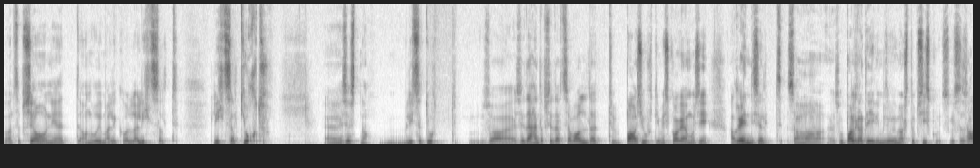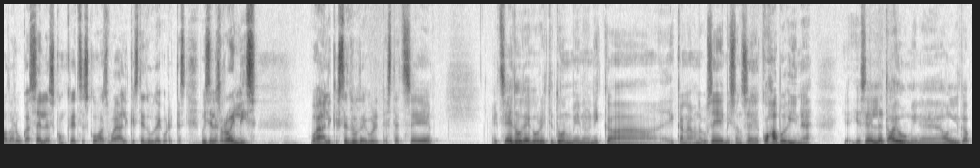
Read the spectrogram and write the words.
kontseptsiooni, et on võimalik olla lihtsalt, lihtsalt juht. Äh, sest noh, lihtsalt juht, sa, see tähendab seda, et sa valdad baasjuhtimiskogemusi, aga endiselt sa, su palga teenimise võimalus tuleb siis, kui sa saad aru ka selles konkreetses kohas vajalikest eduteguritest või selles rollis vajalikest eduteguritest, et see, et see edutegurite tundmine on ikka, ikka noh, nagu see, mis on see kohapõhine ja, ja selle tajumine algab,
